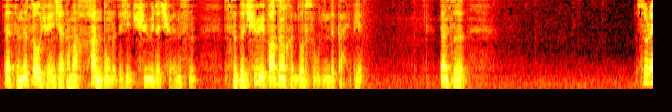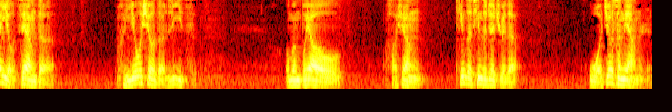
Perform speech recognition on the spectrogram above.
在神的授权下，他们撼动了这些区域的权势，使得区域发生很多属灵的改变。但是，虽然有这样的很优秀的例子，我们不要好像听着听着就觉得我就是那样的人，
